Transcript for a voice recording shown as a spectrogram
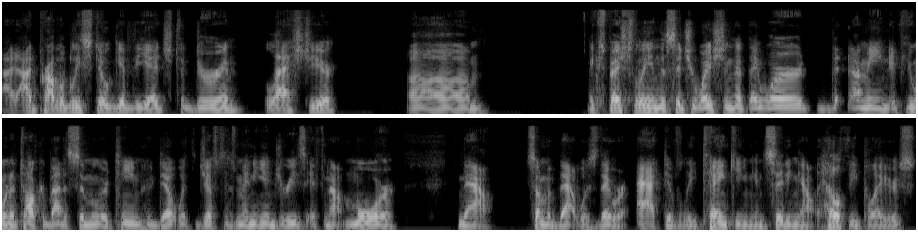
I'd probably still give the edge to Duren last year um, especially in the situation that they were. I mean, if you want to talk about a similar team who dealt with just as many injuries, if not more, now some of that was they were actively tanking and sitting out healthy players.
